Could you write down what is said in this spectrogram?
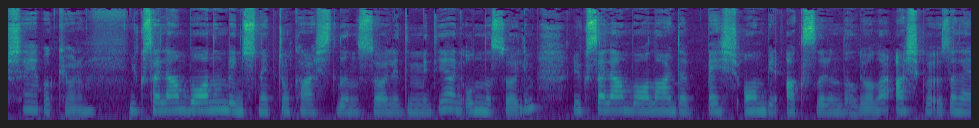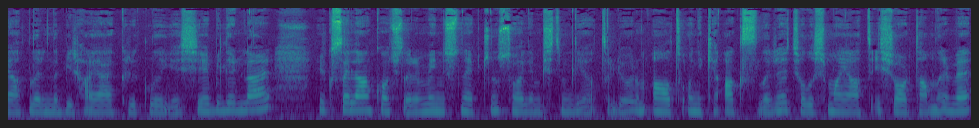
Şeye bakıyorum. Yükselen boğanın Venüs Neptün karşıtlığını söyledim mi diye. Hani onu da söyleyeyim. Yükselen boğalar da 5-11 akslarında alıyorlar. Aşk ve özel hayatlarında bir hayal kırıklığı yaşayabilirler. Yükselen koçların Venüs Neptün'ü söylemiştim diye hatırlıyorum. 6-12 aksları, çalışma hayatı, iş ortamları ve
